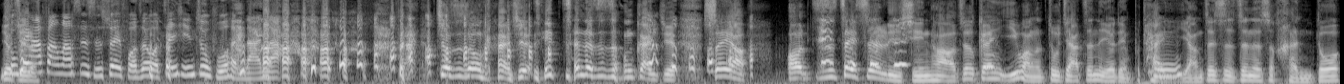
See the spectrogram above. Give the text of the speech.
除非他放到四十岁，否则我真心祝福很难的。对，就是这种感觉，你真的是这种感觉。所以啊。哦，只是这次的旅行哈，就跟以往的度假真的有点不太一样。这次真的是很多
